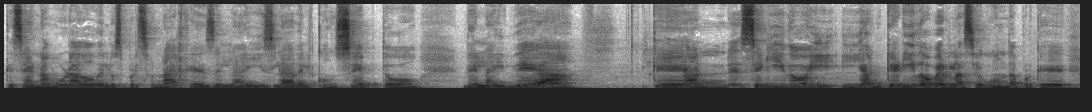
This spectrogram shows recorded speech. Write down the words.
que se ha enamorado de los personajes, de la isla, del concepto, de la idea, que han seguido y, y han querido ver la segunda, porque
